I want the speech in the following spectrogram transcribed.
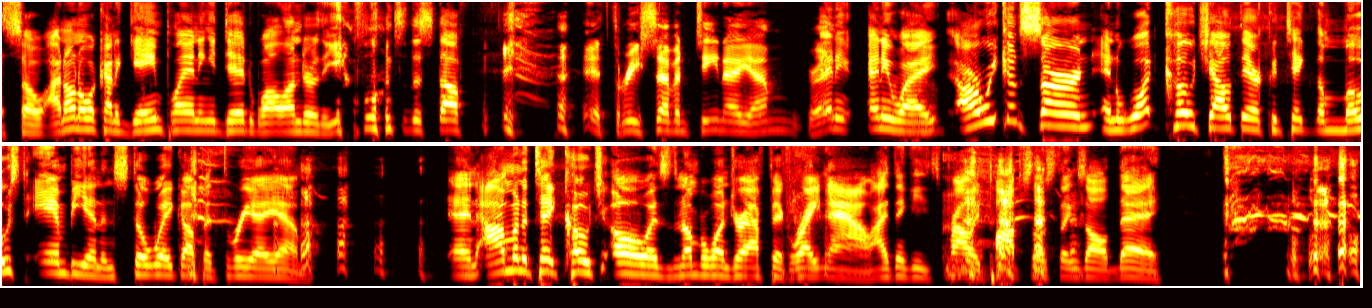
So I don't know what kind of game planning he did while under the influence of this stuff. At 3:17 a.m. Any, anyway, are we concerned? And what coach out there could take the most Ambien and still wake up at 3 a.m.? and I'm going to take Coach O as the number one draft pick right now. I think he's probably pops those things all day. well,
